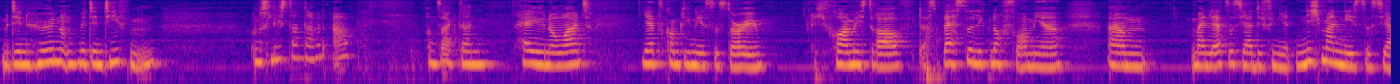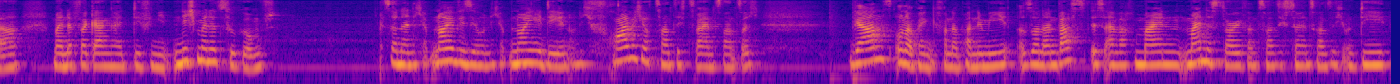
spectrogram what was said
mit den Höhen und mit den Tiefen. Und schließ dann damit ab und sag dann, hey, you know what? Jetzt kommt die nächste Story. Ich freue mich drauf. Das Beste liegt noch vor mir. Ähm, mein letztes Jahr definiert nicht mein nächstes Jahr. Meine Vergangenheit definiert nicht meine Zukunft. Sondern ich habe neue Visionen, ich habe neue Ideen und ich freue mich auf 2022. Ganz unabhängig von der Pandemie, sondern was ist einfach mein, meine Story von 2022 und die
